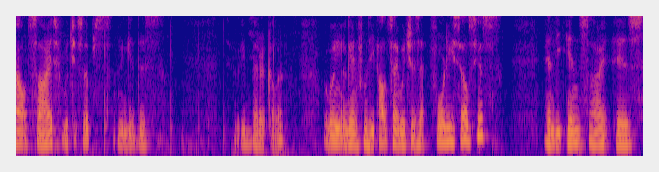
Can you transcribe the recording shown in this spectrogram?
outside, which is, oops, let me get this a better color. We're going again from the outside, which is at 40 Celsius, and the inside is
